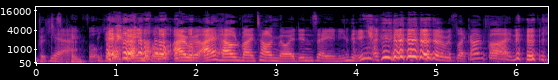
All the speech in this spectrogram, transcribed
But just yeah. painful. Yeah, painful. I, w- I held my tongue though. I didn't say anything. I was like, I'm fine.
